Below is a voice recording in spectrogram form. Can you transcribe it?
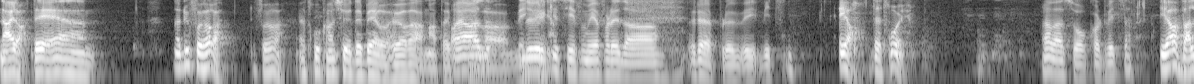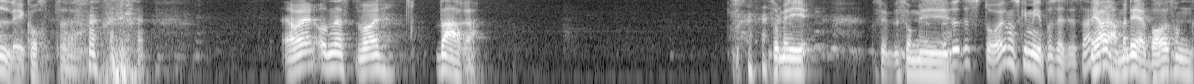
Nei da, det er Nei, du får høre. Du får høre. Jeg tror kanskje det er bedre å høre enn at jeg Å ja du, du vil ikke si for mye, Fordi da røper du vitsen. Ja, det tror jeg. Ja, det er så kort vits, ja. Ja, veldig kort. eh, Ja vel. Og det neste var været. Som i Som som i det, Det står jo ganske mye på settlista her. Ja, ja, men det er bare sånn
